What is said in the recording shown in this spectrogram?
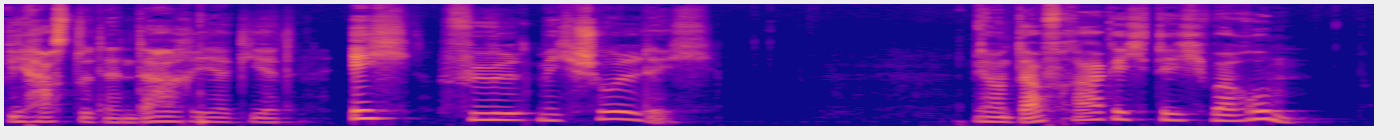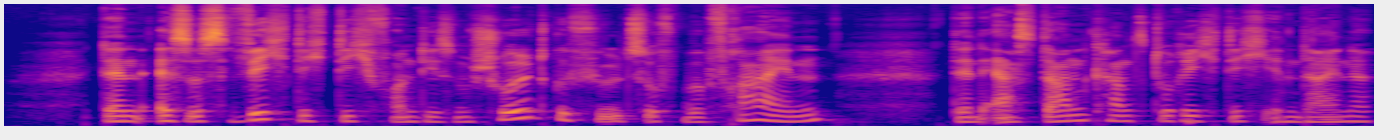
wie hast du denn da reagiert? Ich fühle mich schuldig. Ja, und da frage ich dich, warum? Denn es ist wichtig, dich von diesem Schuldgefühl zu befreien, denn erst dann kannst du richtig in deine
